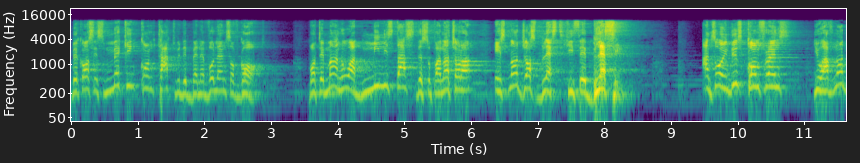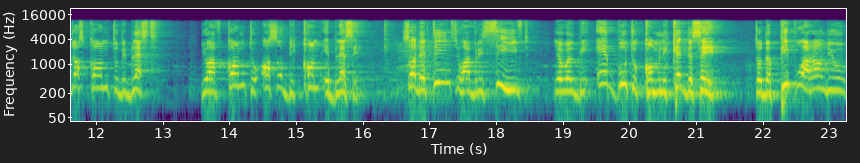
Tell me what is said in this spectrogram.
because he's making contact with the benevolence of God. But a man who administers the supernatural is not just blessed, he's a blessing. And so in this conference, you have not just come to be blessed, you have come to also become a blessing. So the things you have received, you will be able to communicate the same to the people around you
